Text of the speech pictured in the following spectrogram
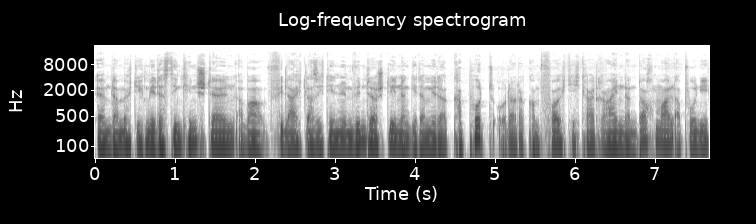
ähm, da möchte ich mir das Ding hinstellen, aber vielleicht lasse ich den im Winter stehen, dann geht er mir da kaputt oder da kommt Feuchtigkeit rein, dann doch mal, obwohl die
